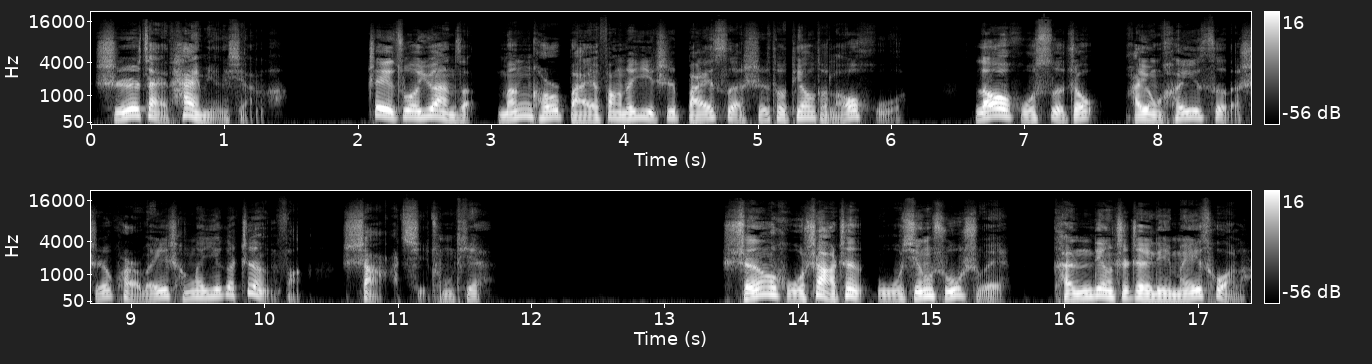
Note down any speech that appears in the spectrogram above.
实在太明显了。这座院子门口摆放着一只白色石头雕的老虎，老虎四周还用黑色的石块围成了一个阵法，煞气冲天。神虎煞阵，五行属水，肯定是这里没错了。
